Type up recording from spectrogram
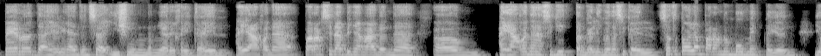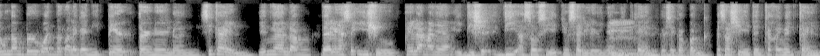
pero dahil nga dun sa issue nung nangyari kay Kyle, hayaan ko na, parang sinabi niya nga nun na, um, hayaan ko na, sige, tanggalin ko na si Kyle. Sa totoo lang, parang nung moment na yun, yung number one na talaga ni Ter- Turner nun, si Kyle. Yun nga lang, dahil nga sa issue, kailangan niya i- de-associate yung sarili niya with Mm. Kyle. Kasi kapag associated ka kay with Kyle,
